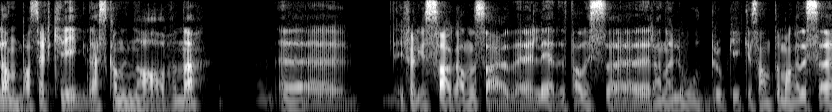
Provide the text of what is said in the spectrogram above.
Landbasert krig. Det er skandinavene eh, ifølge sagaene så er jo det ledet av disse Ragnar Lodbrok ikke sant? og mange av disse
